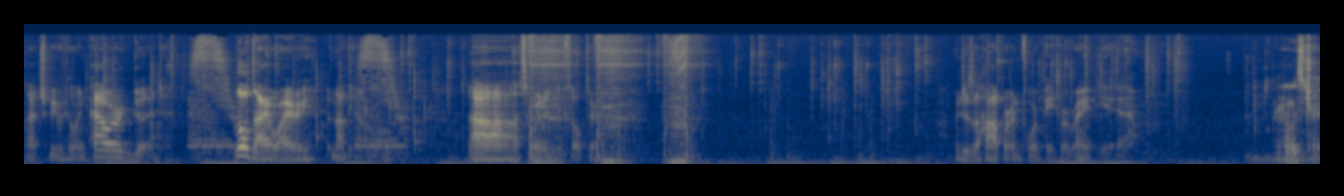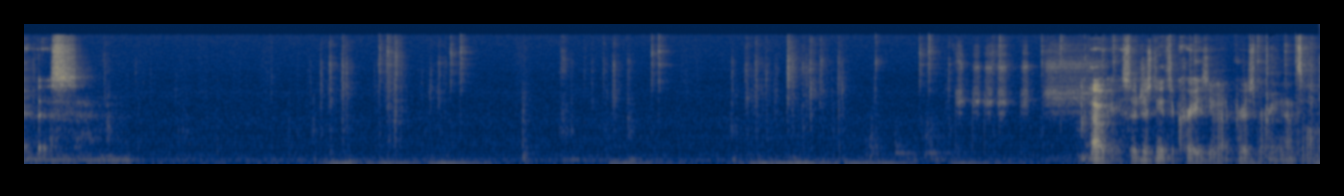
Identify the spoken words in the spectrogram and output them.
That should be refilling power. Good. A little dire wiry, but not the underworld. Ah, so we're gonna need a filter. Which is a hopper and four paper, right? Yeah. Alright, let's try this. Okay, so it just needs a crazy amount of prismarine, that's all.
